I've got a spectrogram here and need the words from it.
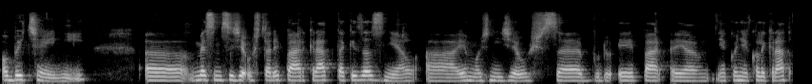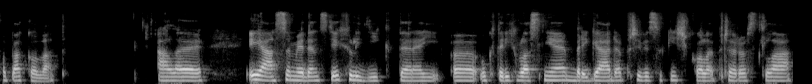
obyčejný. Myslím si, že už tady párkrát taky zazněl a je možný, že už se budu i pár, jako několikrát opakovat. Ale i já jsem jeden z těch lidí, který, u kterých vlastně brigáda při vysoké škole přerostla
